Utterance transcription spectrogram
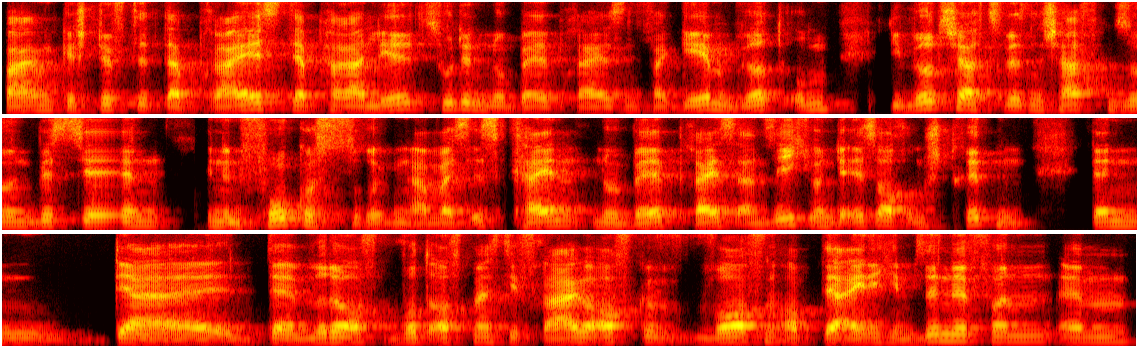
Bank gestifteter Preis, der parallel zu den Nobelpreisen vergeben wird, um die Wirtschaftswissenschaften so ein bisschen in den Fokus zu rücken. Aber es ist kein Nobelpreis an sich und der ist auch umstritten, denn der, der wird, oft, wird oftmals die Frage aufgeworfen, ob der eigentlich im Sinne von ähm,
